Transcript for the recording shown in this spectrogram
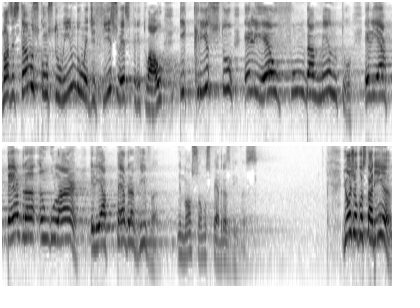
nós estamos construindo um edifício espiritual e Cristo, ele é o fundamento, ele é a pedra angular, ele é a pedra viva e nós somos pedras vivas. E hoje eu gostaria,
